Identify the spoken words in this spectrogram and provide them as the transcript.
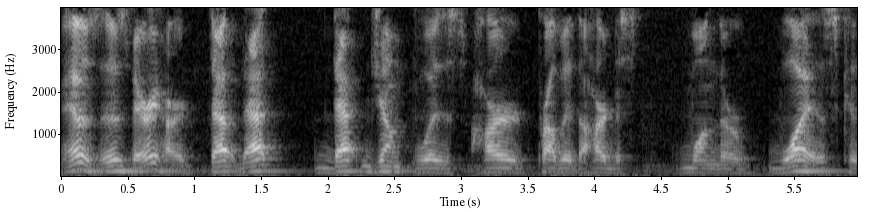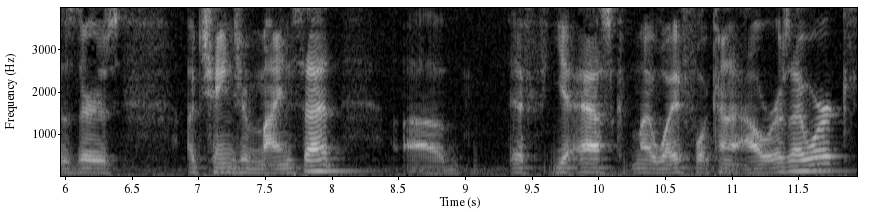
it was. It was very hard. That that that jump was hard. Probably the hardest one there was because there's a change of mindset. Uh, if you ask my wife what kind of hours I work,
